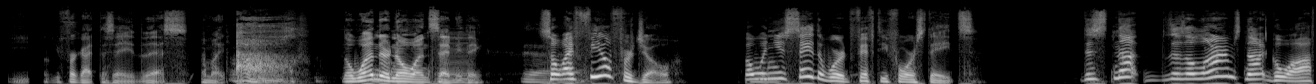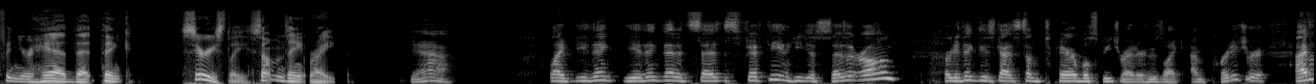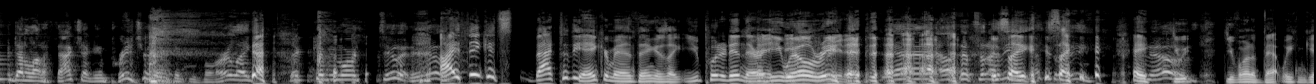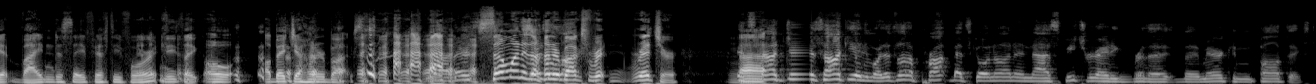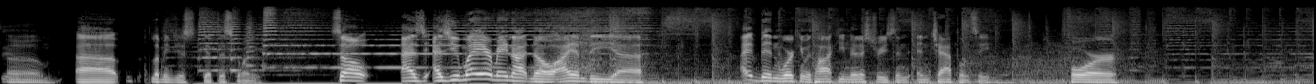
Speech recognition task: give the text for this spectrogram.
"You you forgot to say this." I'm like, "Oh, no wonder no one said mm-hmm. anything." Yeah. So I feel for Joe, but when mm-hmm. you say the word 54 states, does not does alarms not go off in your head that think seriously something ain't right? Yeah. Like, do you think do you think that it says 50 and he just says it wrong? Or do you think he's got some terrible speechwriter who's like, I'm pretty sure I haven't done a lot of fact checking. I'm pretty sure there's 54. Like, there could be more to it. Who knows? I think it's back to the Anchorman thing. Is like you put it in there, he will read it. Yeah, oh, that's what I it's mean. like That's it's what I like, mean. hey, Who do, we, do you want to bet we can get Biden to say fifty four? And he's like, oh, I'll bet you a hundred bucks. there's- Someone is a there's a hundred bucks ri- richer. It's Uh, not just hockey anymore. There's a lot of prop bets going on in uh, speech writing for the, the American politics too. Um, uh, let me just get this going. So, as as you may or may not know, I am the uh, I've been working with Hockey Ministries and, and chaplaincy for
